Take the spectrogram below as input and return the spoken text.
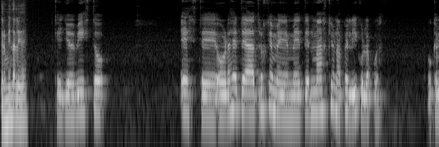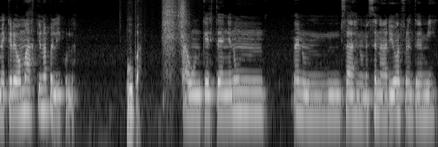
Termina la idea. Que yo he visto este obras de teatro que me meten más que una película, pues. O que me creo más que una película. Upa. Aunque estén en un en un, ¿sabes? En un escenario al frente de mí.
